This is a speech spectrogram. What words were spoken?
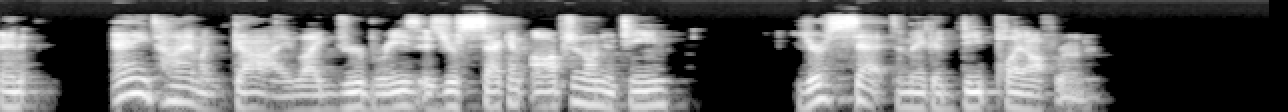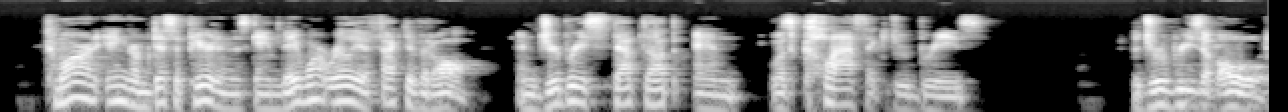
And anytime a guy like Drew Brees is your second option on your team, you're set to make a deep playoff run. Kamara and Ingram disappeared in this game. They weren't really effective at all. And Drew Brees stepped up and was classic Drew Brees. The Drew Brees of old.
